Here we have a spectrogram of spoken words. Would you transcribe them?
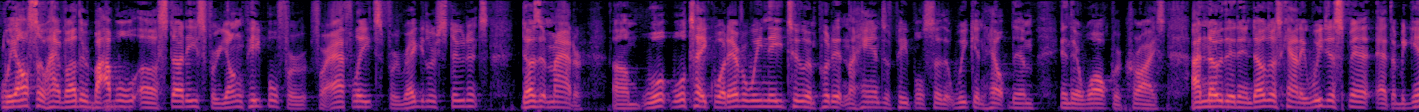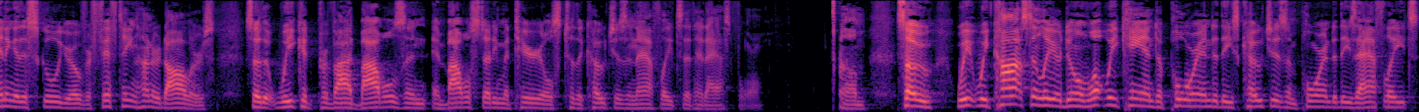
we also have other Bible uh, studies for young people, for, for athletes, for regular students. Doesn't matter. Um, we'll, we'll take whatever we need to and put it in the hands of people so that we can help them in their walk with Christ. I know that in Douglas County, we just spent at the beginning of this school year over $1,500 so that we could provide Bibles and, and Bible study materials to the coaches and athletes that had asked for them. Um, so we, we constantly are doing what we can to pour into these coaches and pour into these athletes.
